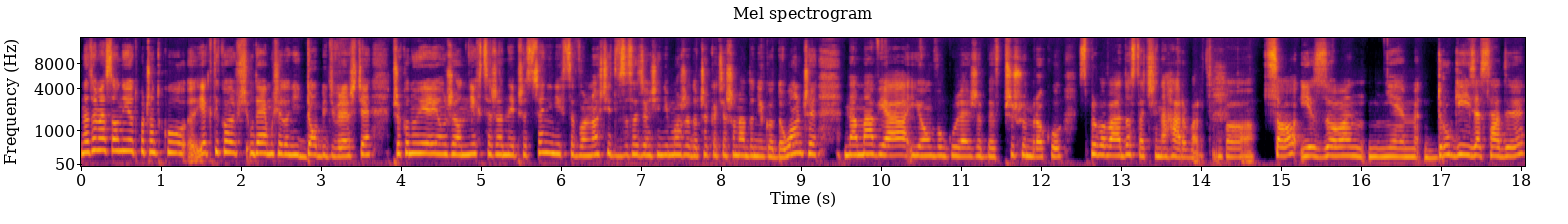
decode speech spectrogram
Natomiast on jej od początku, jak tylko udaje mu się do niej dobić wreszcie, przekonuje ją, że on nie chce żadnej przestrzeni, nie chce wolności, w zasadzie on się nie może doczekać, aż ona do niego dołączy. Namawia ją w ogóle, żeby w przyszłym roku spróbowała dostać się na Harvard, bo co jest złamaniem drugiej zasady,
